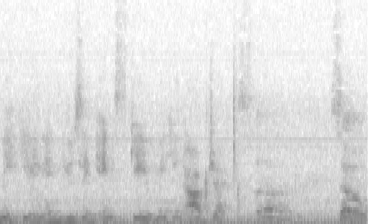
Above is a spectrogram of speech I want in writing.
making and using Inkscape, making objects. Uh, so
